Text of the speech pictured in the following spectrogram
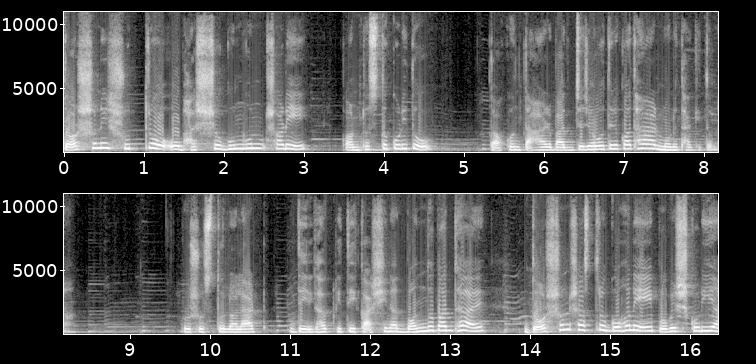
দর্শনের সূত্র ও ভাষ্য গুনগুন স্বরে কণ্ঠস্থ করিত তখন তাহার বাহ্য জগতের কথা আর মনে থাকিত না। প্রশস্ত ললাট, দীর্ঘাকৃতি কাশীনাথ বন্দ্যোপাধ্যায় দর্শনশাস্ত্র গ্রহণে প্রবেশ করিয়া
